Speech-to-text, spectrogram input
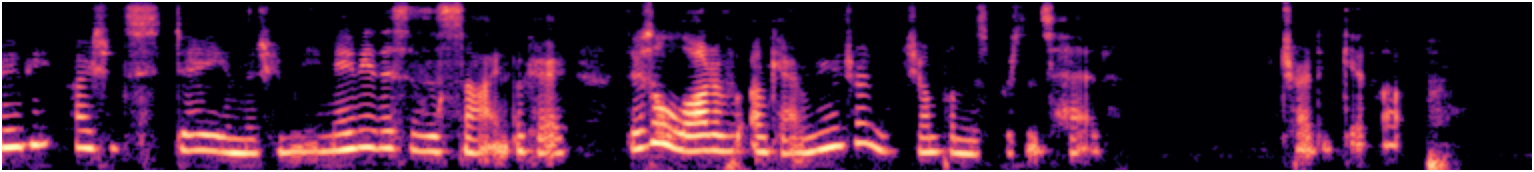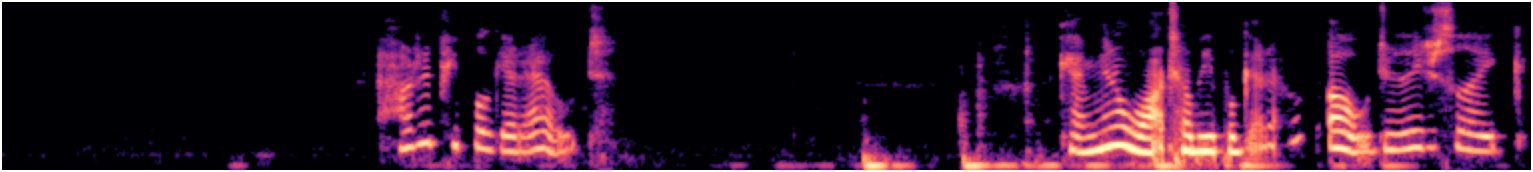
Maybe I should stay in the chimney. Maybe this is a sign. Okay, there's a lot of. Okay, I'm gonna try to jump on this person's head. Try to get up. How did people get out? Okay, I'm gonna watch how people get out. Oh, do they just like.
